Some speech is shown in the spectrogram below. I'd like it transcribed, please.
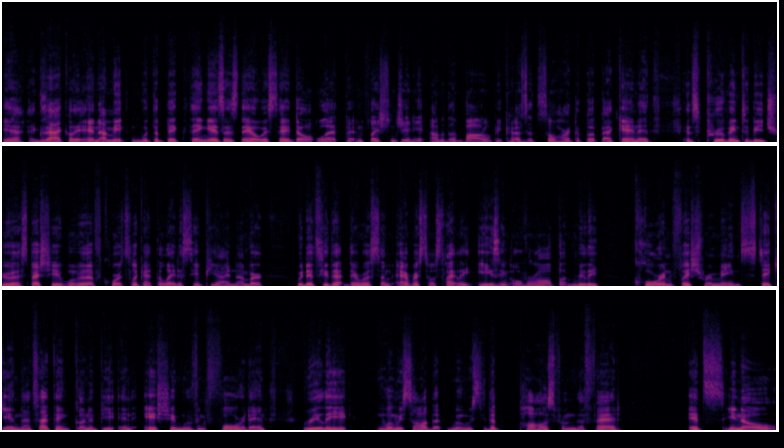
Yeah, exactly. And I mean, what the big thing is, is they always say, don't let the inflation genie out of the bottle because mm-hmm. it's so hard to put back in. And it's proving to be true, especially when we, of course, look at the latest CPI number. We did see that there was some ever so slightly easing overall, but really core inflation remains sticky. And that's, I think, going to be an issue moving forward. And really, when we saw that, when we see the pause from the Fed, it's, you know,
